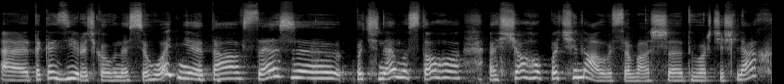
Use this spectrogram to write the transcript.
Е, Така зірочка у нас сьогодні. Та все ж е, почнемо з того, е, з чого починалося ваш творчий шлях,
